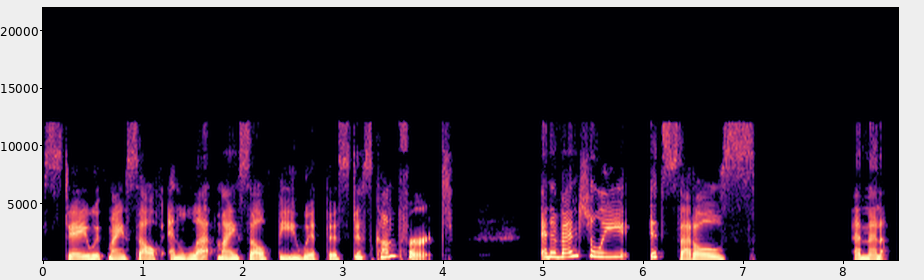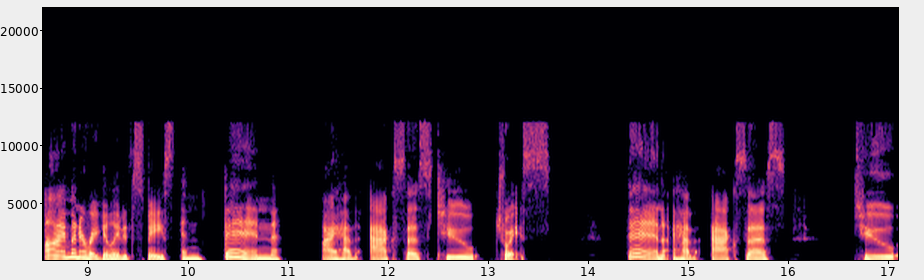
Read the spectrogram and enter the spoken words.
stay with myself and let myself be with this discomfort. And eventually it settles. And then I'm in a regulated space. And then I have access to choice. Then I have access to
